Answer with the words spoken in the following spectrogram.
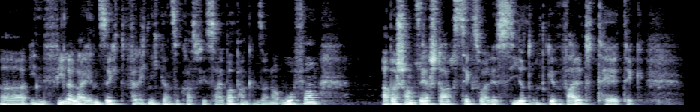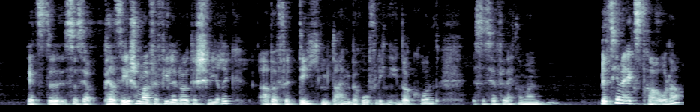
äh, in vielerlei Hinsicht vielleicht nicht ganz so krass wie Cyberpunk in seiner Urform, aber schon sehr stark sexualisiert und gewalttätig. Jetzt äh, ist es ja per se schon mal für viele Leute schwierig, aber für dich mit deinem beruflichen Hintergrund ist es ja vielleicht nochmal ein bisschen extra, oder?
